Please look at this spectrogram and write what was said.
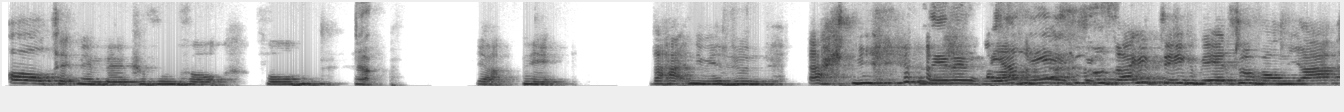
altijd mijn buikgevoel vol- volgen. Ja. Ja, nee. Dat ga ik niet meer doen. Echt niet. Nee, nee, ja, nee. Als ze zo zeggen tegen mij zo van, ja,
